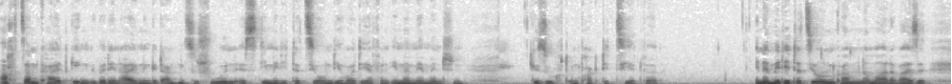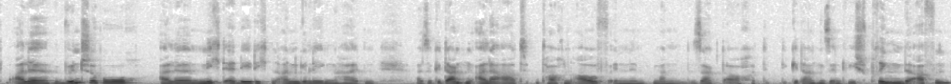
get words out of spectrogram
Achtsamkeit gegenüber den eigenen Gedanken zu schulen, ist die Meditation, die heute ja von immer mehr Menschen gesucht und praktiziert wird. In der Meditation kommen normalerweise alle Wünsche hoch, alle nicht erledigten Angelegenheiten Also Gedanken aller Art tauchen auf. In, man sagt auch, die Gedanken sind wie springende Affen,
